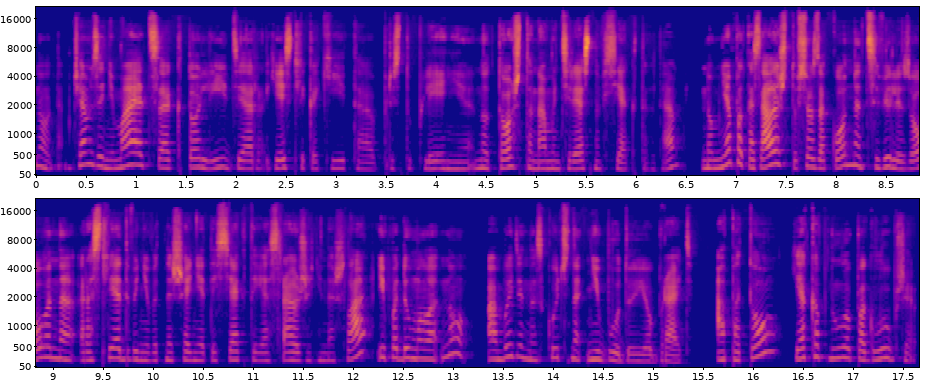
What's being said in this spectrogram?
Ну, там, чем занимается, кто лидер, есть ли какие-то преступления, ну, то, что нам интересно в сектах, да. Но мне показалось, что все законно, цивилизованно, расследование в отношении этой секты я сразу же не нашла и подумала, ну, обыденно, скучно, не буду ее брать. А потом я копнула поглубже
